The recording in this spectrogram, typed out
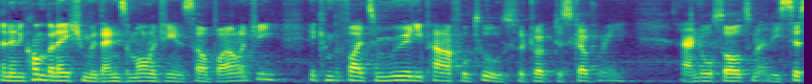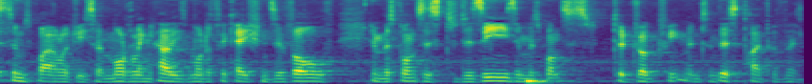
And in combination with enzymology and cell biology, it can provide some really powerful tools for drug discovery and also ultimately systems biology, so modeling how these modifications evolve in responses to disease, in responses to drug treatment, and this type of thing.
